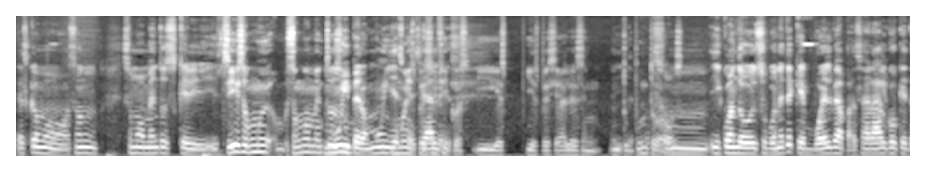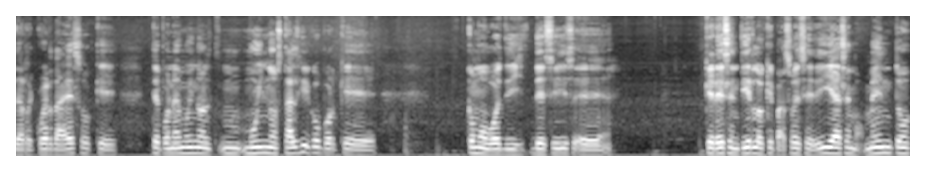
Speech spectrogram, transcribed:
es como, son, son momentos que vivís Sí, son muy, son momentos muy, pero muy, muy especiales. específicos y, es- y especiales en, en tu Y, punto. son- y cuando suponete que vuelve a pasar algo que te recuerda a eso, que te pone muy, muy nostálgico porque, como vos di- decís, eh, querés sentir lo que pasó ese día, ese momento,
